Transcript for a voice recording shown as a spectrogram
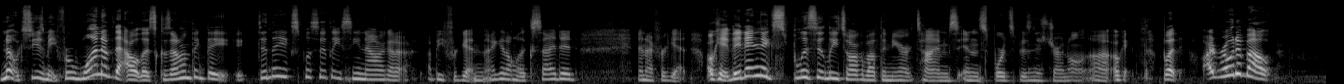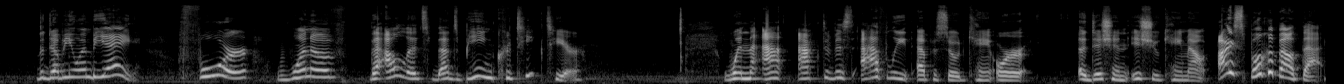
no excuse me for one of the outlets because i don't think they did they explicitly see now i gotta i'll be forgetting i get all excited and i forget okay they didn't explicitly talk about the new york times in sports business journal uh, okay but i wrote about the WNBA for one of the outlets that's being critiqued here when the a- activist athlete episode came or edition issue came out i spoke about that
